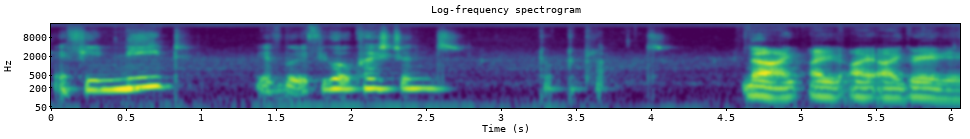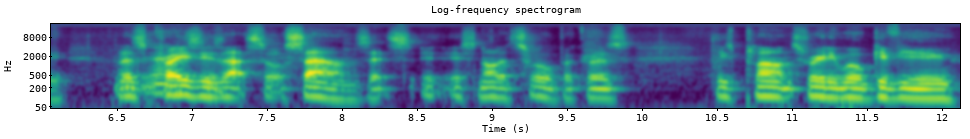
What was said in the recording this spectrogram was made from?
if you need, if if you got questions, talk to plants. No, I, I, I I agree with you. But as Yeah. crazy as that sort of sounds, it's it's not at all because these plants really will give you,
